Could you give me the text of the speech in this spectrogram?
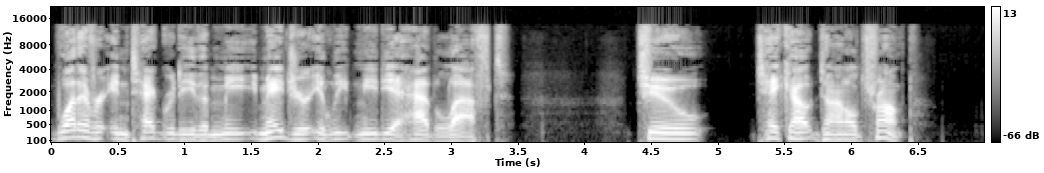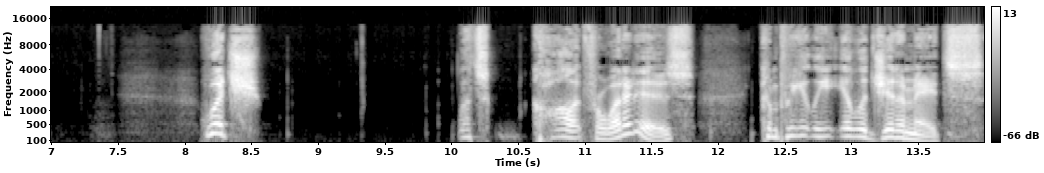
whatever integrity the me, major elite media had left to take out Donald Trump, which let's call it for what it is completely illegitimates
